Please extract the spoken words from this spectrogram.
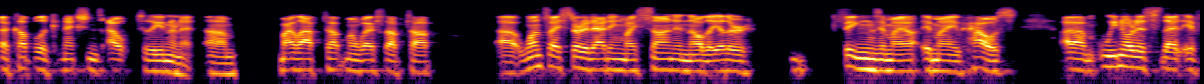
a couple of connections out to the internet. Um, my laptop, my wife's laptop. Uh, once I started adding my son and all the other things in my in my house, um, we noticed that if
